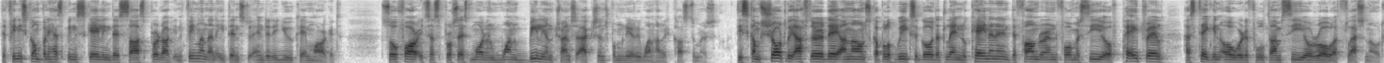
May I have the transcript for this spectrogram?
The Finnish company has been scaling their SaaS product in Finland and intends to enter the UK market. So far, it has processed more than 1 billion transactions from nearly 100 customers. This comes shortly after they announced a couple of weeks ago that Lennu Keinänen, the founder and former CEO of Paytrail, has taken over the full-time CEO role at Flashnode.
